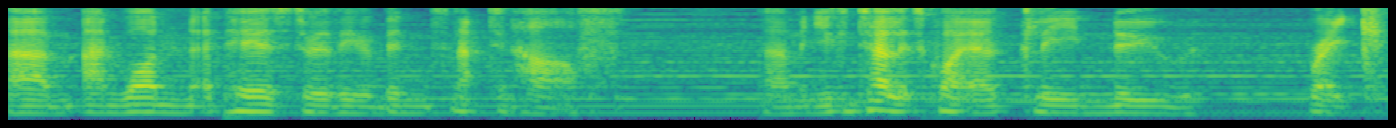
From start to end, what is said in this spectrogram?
um, and one appears to have even been snapped in half. Um, and you can tell it's quite a clean new break.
